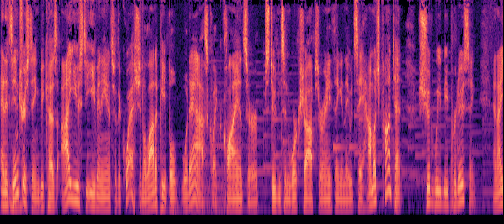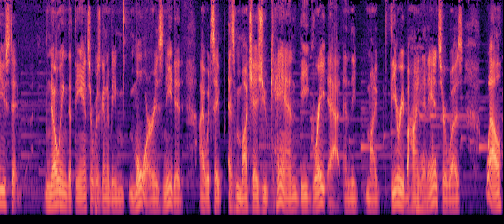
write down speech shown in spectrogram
And it's Mhm. interesting because i used to even answer the question. A lot of people would ask like clients or students in workshops or anything and they would say how much content should we be producing? And i used to knowing that the answer was going to be more is needed i would say as much as you can be great at. And the my theory behind Yeah. that answer was well,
